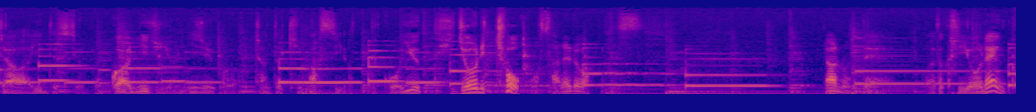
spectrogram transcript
じゃあいいですよ僕は2425ちゃんと来ますよってこう言うって非常に重宝されるわけですなので私4年間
